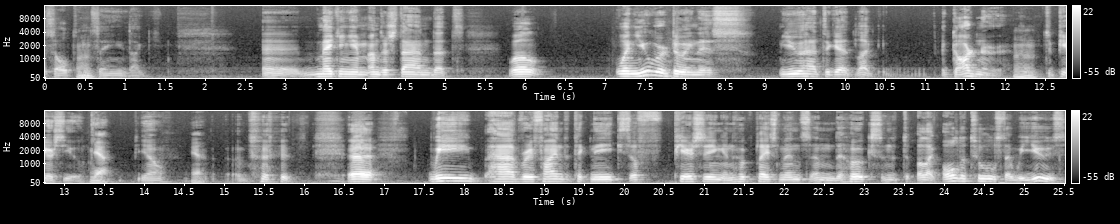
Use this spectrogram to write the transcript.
result and seeing like uh, making him understand that, well, when you were doing this, you had to get like a gardener to pierce you. Yeah. You know, Yeah. uh, we have refined the techniques of piercing and hook placements and the hooks and the t- like all the tools that we use.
